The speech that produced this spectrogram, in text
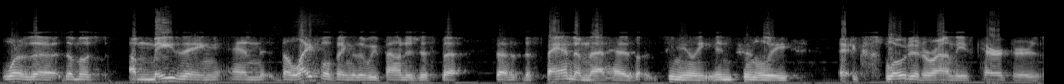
one of the the most amazing and delightful things that we found is just the the, the fandom that has seemingly instantly exploded around these characters.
